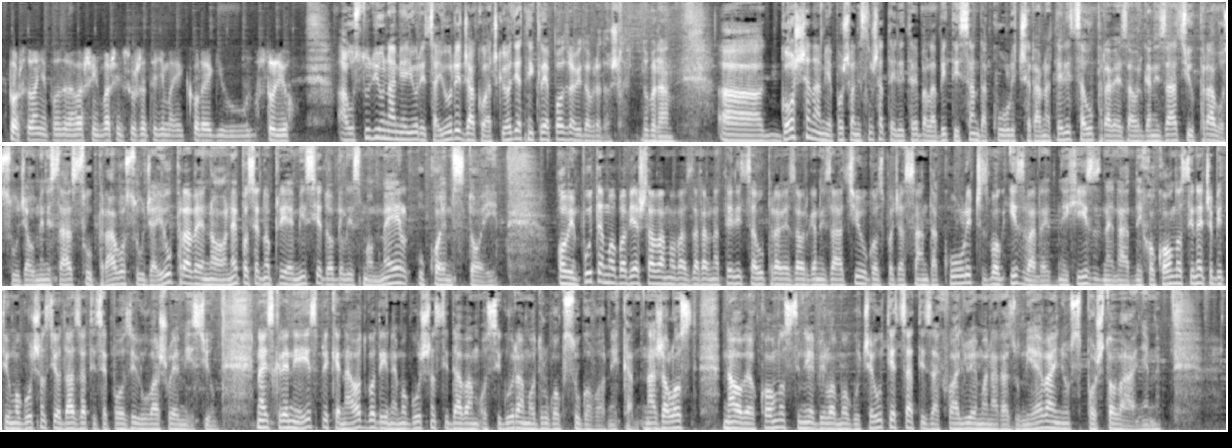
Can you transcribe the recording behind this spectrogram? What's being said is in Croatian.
Poštovanje, pozdrav vašim, vašim slušateljima i kolegi u studiju. A u studiju nam je Jurica Jurić, Đakovački odvjetnik. Lijep pozdrav i dobrodošli. Dobar dan. A, gošća nam je, poštovani slušatelji, trebala biti Sanda Kulić, ravnateljica uprave za organizaciju pravosuđa u Ministarstvu pravosuđa i uprave, no neposredno prije emisije dobili smo mail u kojem stoji. Ovim putem obavještavamo vas da ravnateljica uprave za organizaciju gospođa Sanda Kulić zbog izvanrednih iznenadnih okolnosti neće biti u mogućnosti odazvati se pozivu u vašu emisiju. Najiskrenije isprike na odgodi i nemogućnosti da vam osiguramo drugog sugovornika. Nažalost, na ove okolnosti nije bilo moguće utjecati, zahvaljujemo na razumijevanju s poštovanjem.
